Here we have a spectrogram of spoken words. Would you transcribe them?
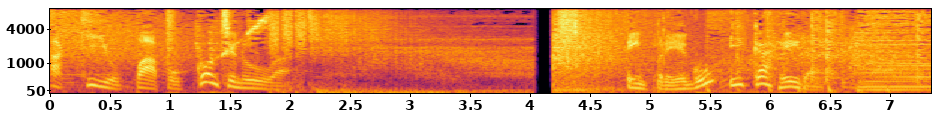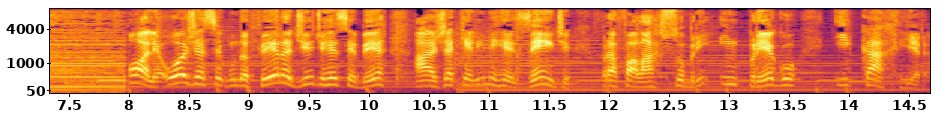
Aqui o papo continua. Emprego e carreira. Olha, hoje é segunda-feira, dia de receber a Jaqueline Rezende para falar sobre emprego e carreira.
